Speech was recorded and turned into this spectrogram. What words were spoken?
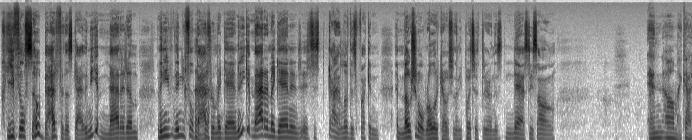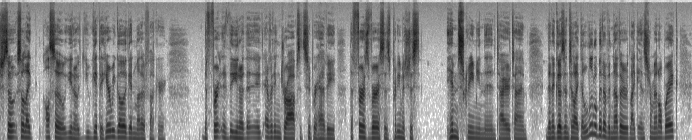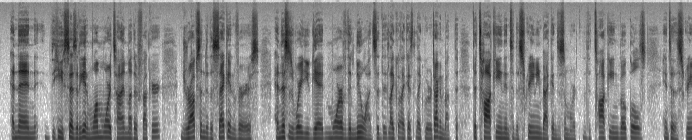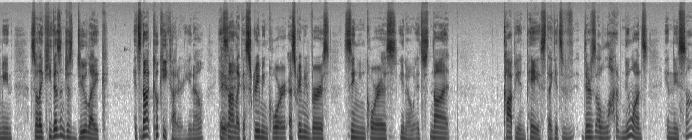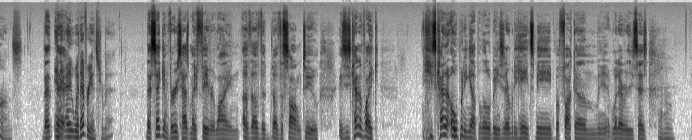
you feel so bad for this guy, then you get mad at him, then you then you feel bad for him again, then you get mad at him again, and it's just God, I love this fucking emotional roller coaster that he puts it through in this nasty song. And oh my gosh, so so like also you know you get the here we go again motherfucker. The first you know the, it, everything drops. It's super heavy. The first verse is pretty much just him screaming the entire time. Then it goes into like a little bit of another like instrumental break, and then he says it again one more time, motherfucker. Drops into the second verse, and this is where you get more of the nuance, like like like we were talking about the the talking into the screaming, back into some more the talking vocals into the screaming. So like he doesn't just do like, it's not cookie cutter, you know. It's Yeah. not like a screaming core, a screaming verse, singing chorus. You know, it's not copy and paste. Like it's there's a lot of nuance in these songs, That and that, with every instrument. That second verse has my favorite line of of the of the song too. Is he's kind of like he's kind of opening up a little bit. He says everybody hates me, but fuck them, whatever he says. Mm-hmm.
